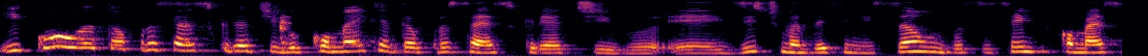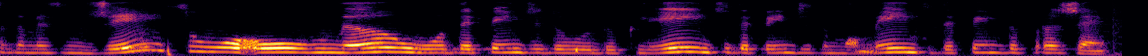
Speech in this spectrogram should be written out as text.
e qual é o teu processo criativo? Como é que é teu processo criativo? É, existe uma definição? Você sempre começa do mesmo jeito ou, ou não? Ou depende do, do, cliente, depende do momento, depende do projeto?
